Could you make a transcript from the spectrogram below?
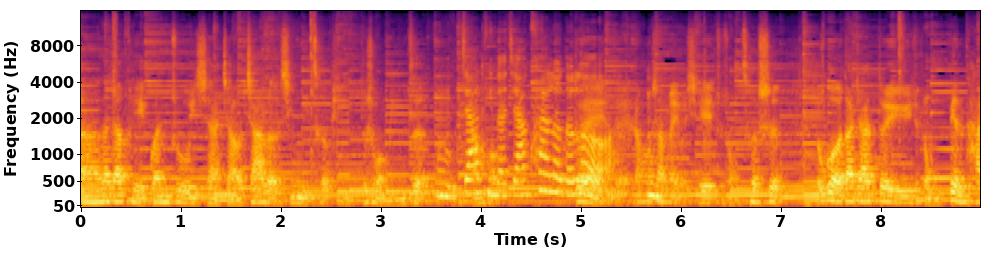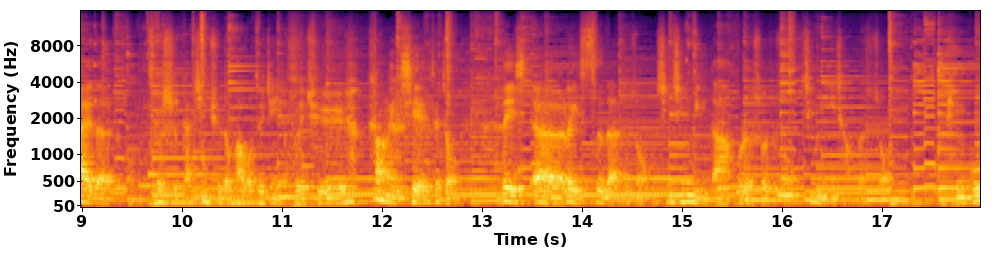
呃，大家可以关注一下叫家乐心理测评，就是我名字。嗯，家庭的家，快乐的乐。对，然后上面有一些这种测试，如果大家对于这种变态的这种测试感兴趣的话，我最近也会去 放一些这种类呃类似的这种新心理的啊，或者说这种心理异常的这种评估，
